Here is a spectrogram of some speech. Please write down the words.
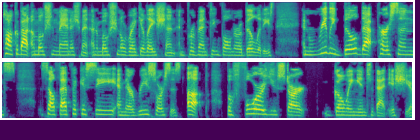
talk about emotion management and emotional regulation and preventing vulnerabilities and really build that person's self-efficacy and their resources up before you start going into that issue.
